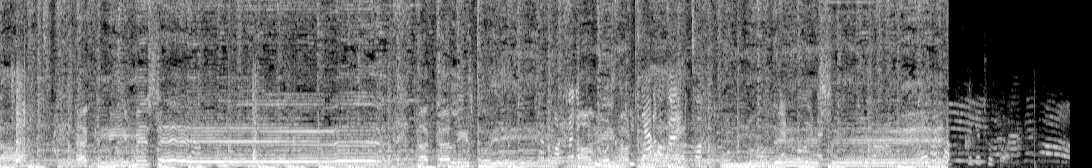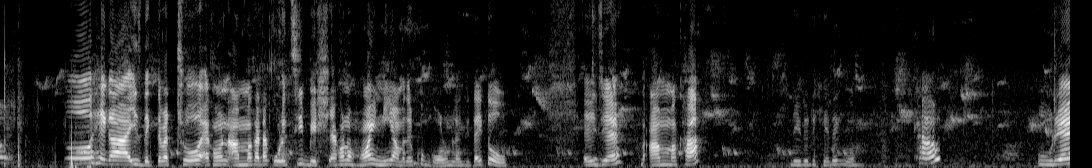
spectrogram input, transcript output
রাত এক নিমেষে। তাকালি তুই আমি হঠাৎ অন্য দেশে। তো হে গাইস দেখতে পাচ্ছ এখন আম মাখাটা করেছি বেশ এখনও হয়নি আমাদের খুব গরম লাগছে তাই তো? এই যে আম মাখা দিয়ে দুটি খেয়ে দেখব। খাও। উড়ে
